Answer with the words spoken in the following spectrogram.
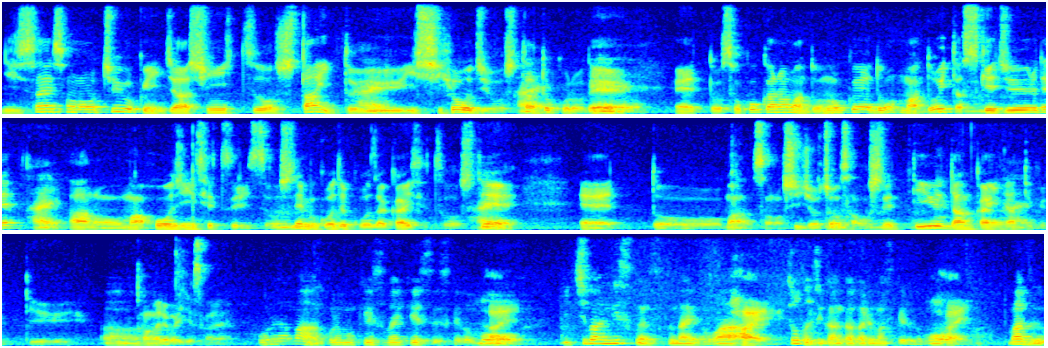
実際その中国にじゃあ進出をしたいという意思表示をしたところで、ええっとそこからまあどのくらいど,、まあ、どういったスケジュールで、ーはい。あのまあ、法人設立をしてうん。向こうで口座開設をして、はい。えっとまあ、その市場調査をしてっていう段階になっていくっていう考えればいいですかね。これはまあこれもケースバイケースですけども、はい。一番リスクが少ないのは、はい。ちょっと時間かかりますけれども、はい。まず、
